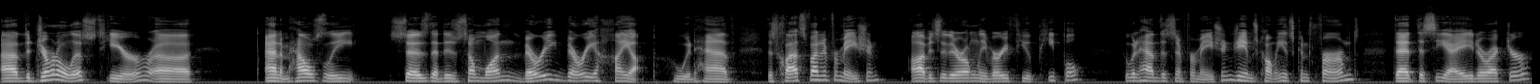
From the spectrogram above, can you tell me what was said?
uh, the journalist here, uh, Adam Housley, says that it is someone very, very high up who would have this classified information. Obviously, there are only very few people who would have this information. James Comey has confirmed that the CIA director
